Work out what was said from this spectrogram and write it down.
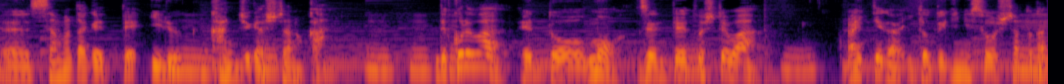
えー妨げている感じがしたのか？で、これ、れは、えっと、もう前提としては、うん。相手が意図的にそうしたとかっ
